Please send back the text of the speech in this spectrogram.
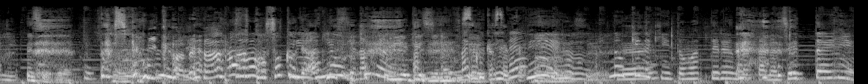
かに。ですよね。確かに。かな外であんなケースじゃなくて。なくてね。ね。大きな木に止まってるんだったら絶対に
